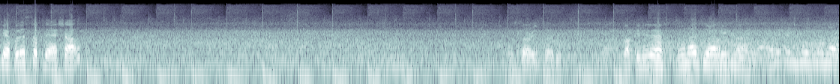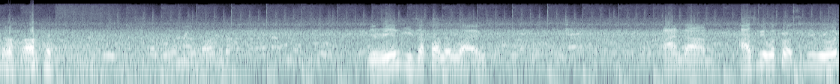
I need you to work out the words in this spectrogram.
Careful, to slip there, Shal. Oh, sorry, sorry. Rocking you there. No, not you, big man. Everything good, no, no, no. Oh, okay. Oh my god. The rain is up for a little while. And um, as we were crossing the road,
